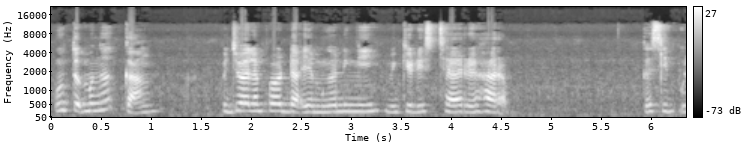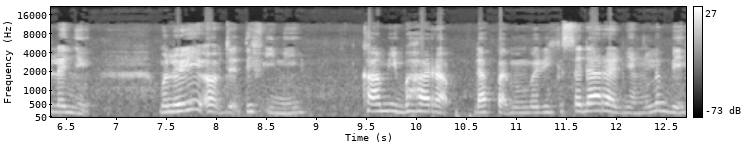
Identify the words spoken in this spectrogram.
untuk mengekang penjualan produk yang mengandungi merkuri secara haram. Kesimpulannya, melalui objektif ini, kami berharap dapat memberi kesedaran yang lebih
